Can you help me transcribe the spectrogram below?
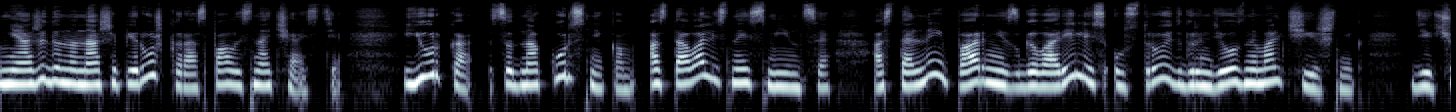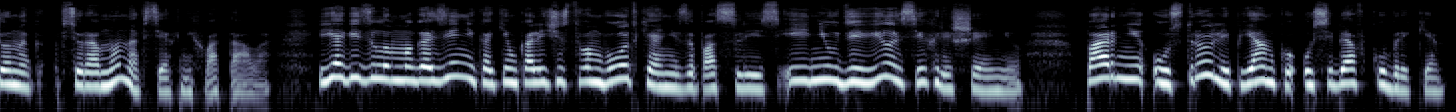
Неожиданно наша пирушка распалась на части. Юрка с однокурсником оставались на эсминце. Остальные парни сговорились устроить грандиозный мальчишник. Девчонок все равно на всех не хватало. Я видела в магазине, каким количеством водки они запаслись, и не удивилась их решению. Парни устроили пьянку у себя в кубрике.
